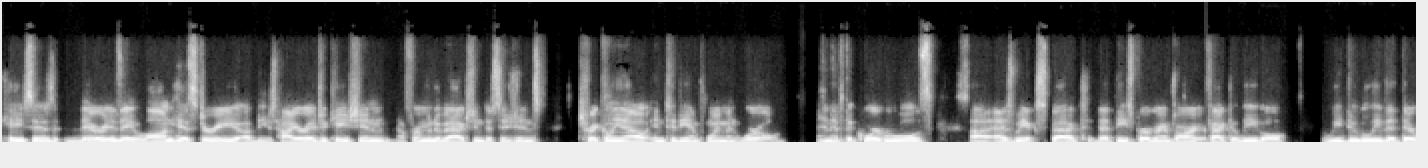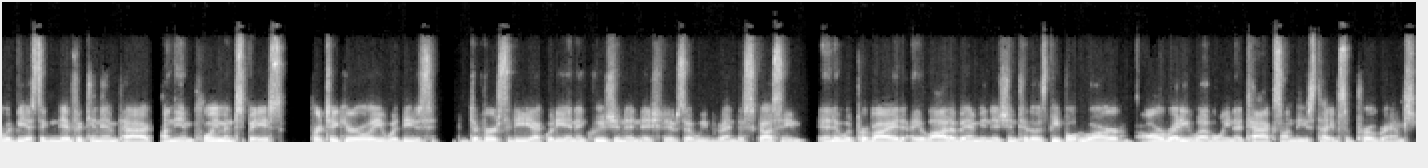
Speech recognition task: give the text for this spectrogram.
cases, there is a long history of these higher education affirmative action decisions trickling out into the employment world. And if the court rules, uh, as we expect, that these programs are in fact illegal, we do believe that there would be a significant impact on the employment space particularly with these diversity, equity, and inclusion initiatives that we've been discussing. And it would provide a lot of ammunition to those people who are already leveling attacks on these types of programs.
